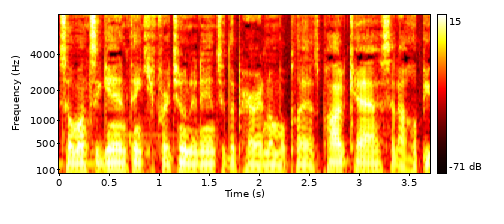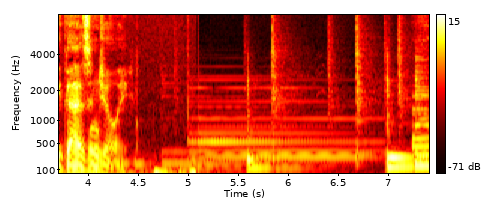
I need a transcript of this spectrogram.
so once again, thank you for tuning in to the Paranormal Players podcast and I hope you guys enjoy. Thank you.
